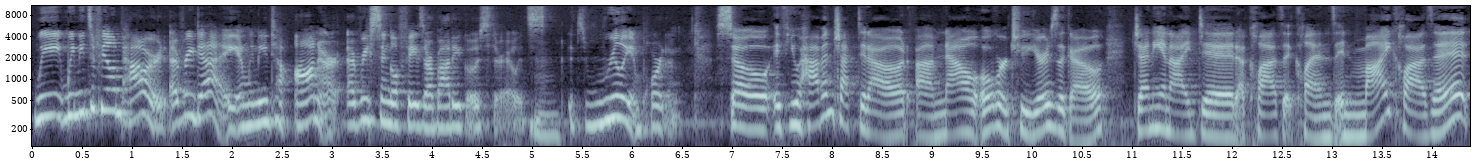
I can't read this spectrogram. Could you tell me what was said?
we we need to feel empowered every day and we need to honor every single phase our body goes through. It's mm. it's really important. So if you haven't checked it out um, now over two years ago jenny and i did a closet cleanse in my closet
